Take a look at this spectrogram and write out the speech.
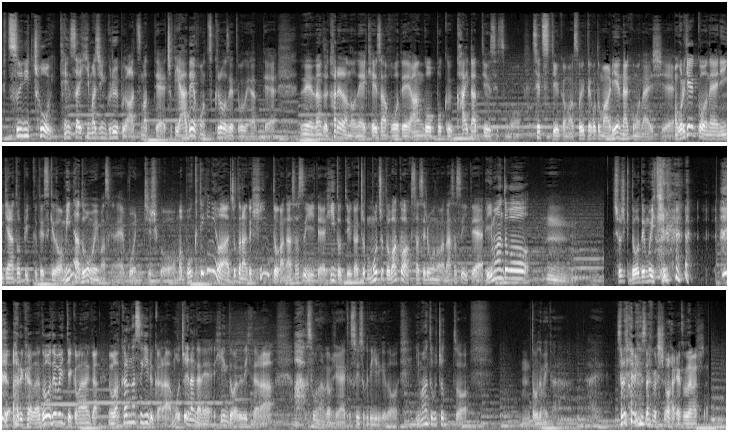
普通に超天才暇人グループが集まって、ちょっとやべえ本作ろうぜってことになって、ね、なんか彼らのね、計算法で暗号っぽく書いたっていう説も、説っていうかまあそういったこともありえなくもないし、まあ、これ結構ね、人気なトピックですけど、みんなはどう思いますかね、ボインチ思考。まあ僕的にはちょっとなんかヒントがなさすぎて、ヒントっていうか、ちょっともうちょっとワクワクさせるものがなさすぎて、今んところ、うん、正直どうでもいいっていう あるから、どうでもいいっていうか、まあなんか、わからなすぎるから、もうちょいなんかね、頻度が出てきたら、ああ、そうなのかもしれないって推測できるけど、今のところちょっと、うん、どうでもいいかな。はい。それでは皆さんご視聴ありがとうございました。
